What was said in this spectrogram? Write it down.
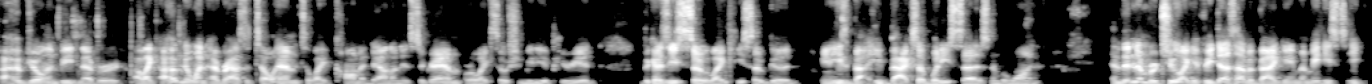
I hope Joel Embiid never. I like. I hope no one ever has to tell him to like comment down on Instagram or like social media. Period, because he's so like he's so good. I mean, he's ba- he backs up what he says. Number one, and then number two, like if he does have a bad game, I mean, he's he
